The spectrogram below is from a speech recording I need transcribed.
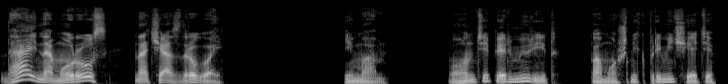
Дай нам урус на час-другой. Имам. Он теперь мюрит, помощник при мечети.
